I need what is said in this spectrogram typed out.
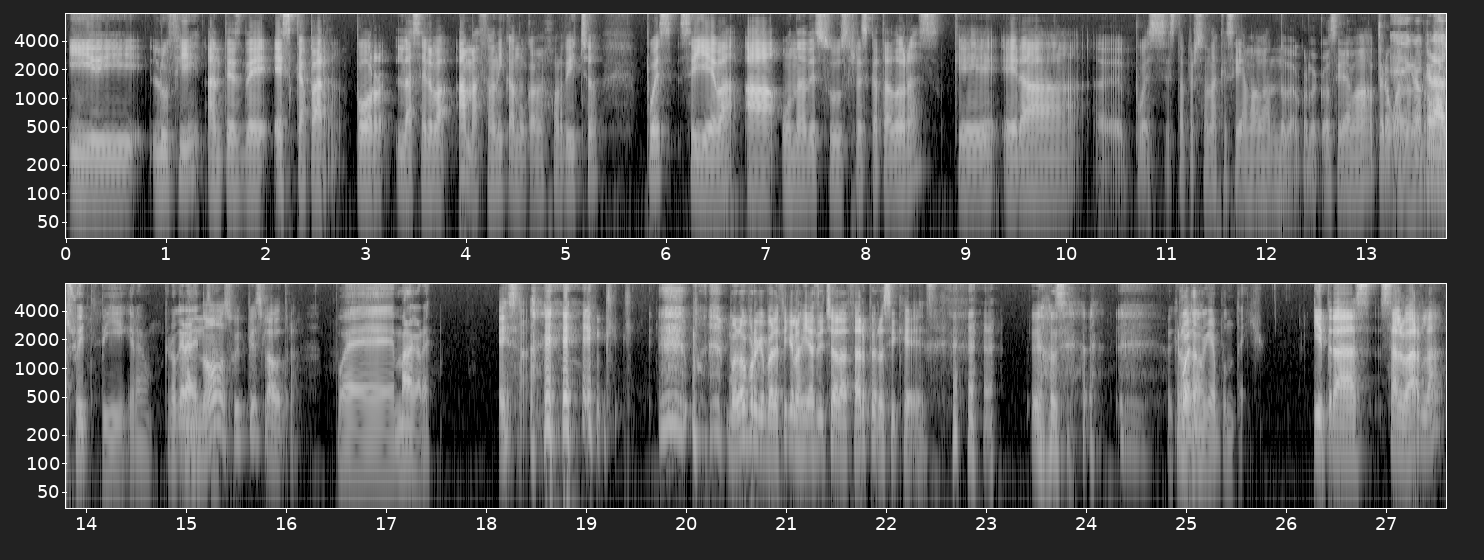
Y Luffy, antes de escapar por la selva amazónica, nunca mejor dicho, pues se lleva a una de sus rescatadoras, que era, eh, pues, esta persona que se llamaba, no me acuerdo cómo se llamaba, pero Eh, bueno. creo la que era. Sweet Pea, creo. Creo que era No, esta. Sweet Pea es la otra. Pues Margaret. Esa. bueno, porque parece que lo hayas dicho al azar, pero sí que es. O sea, Es que Bueno. lo tengo. Y tras salvarla,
